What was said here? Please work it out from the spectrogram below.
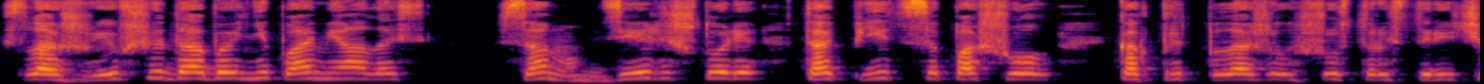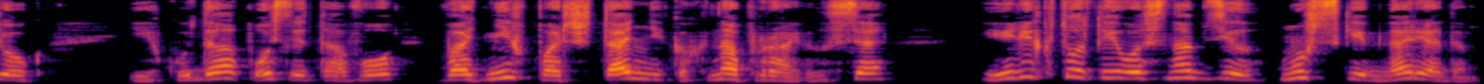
сложивши, дабы не помялось? В самом деле, что ли, топиться пошел, как предположил шустрый старичок, и куда после того в одних подштанниках направился? Или кто-то его снабдил мужским нарядом?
